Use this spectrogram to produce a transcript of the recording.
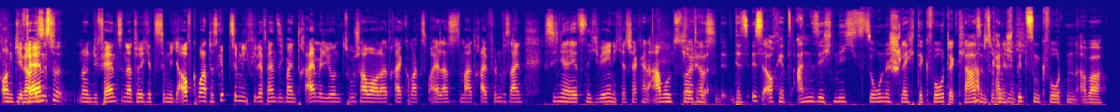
Und die, genau, Fans, und die Fans sind natürlich jetzt ziemlich aufgebracht. Es gibt ziemlich viele Fans. Ich meine, 3 Millionen Zuschauer oder 3,2, lass es mal 3,5 sein. Das sind ja jetzt nicht wenig. Das ist ja kein Armutszeugnis. Das ist auch jetzt an sich nicht so eine schlechte Quote. Klar sind es keine nicht. Spitzenquoten, aber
